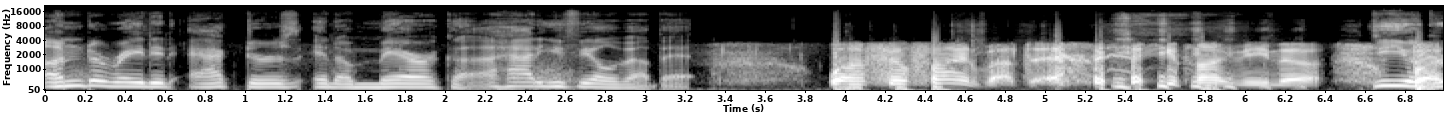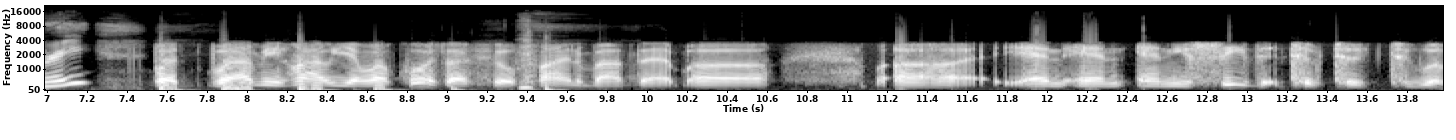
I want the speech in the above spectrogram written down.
underrated actors in America. How do you feel about that? Well, I feel fine about that. you know, I mean, uh, Do you but, agree? But but I mean, well, yeah, well, of course, I feel fine about that. Uh, uh, and and and you see that to to to uh,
